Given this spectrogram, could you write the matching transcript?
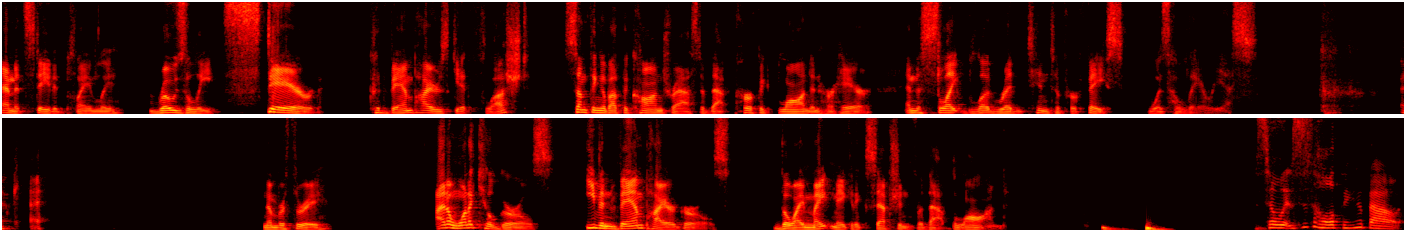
Emmett stated plainly. Rosalie stared. Could vampires get flushed? Something about the contrast of that perfect blonde in her hair and the slight blood red tint of her face was hilarious. okay. Number three. I don't want to kill girls, even vampire girls though I might make an exception for that blonde. So is this a whole thing about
